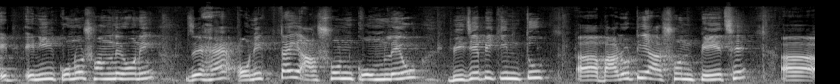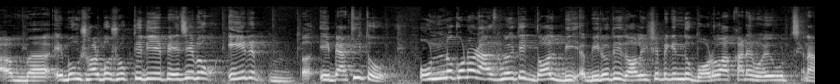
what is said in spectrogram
এ- নিয়ে কোনো সন্দেহ নেই যে হ্যাঁ অনেকটাই আসন কমলেও বিজেপি কিন্তু বারোটি আসন পেয়েছে এবং সর্বশক্তি দিয়ে পেয়েছে এবং এর এ ব্যতীত অন্য কোনো রাজনৈতিক দল বিরোধী দল হিসেবে কিন্তু বড় আকারে হয়ে উঠছে না।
